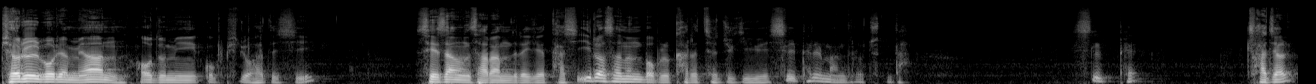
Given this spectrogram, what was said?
별을 보려면 어둠이 꼭 필요하듯이 세상은 사람들에게 다시 일어서는 법을 가르쳐 주기 위해 실패를 만들어 준다. 실패? 좌절?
